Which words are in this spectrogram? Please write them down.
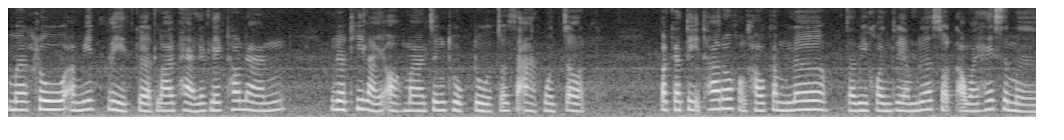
เมื่อครูอมิดกรีดเกิดรอยแผลเล็กๆ เท่านั้น เลือดที่ไหลออกมาจึงถูกดูดจนสะอาดหมดจด ปกติถ้าโรคของเขากำเริบจะมีคนเตรียมเลือดสดเอาไว้ให้เสมอ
